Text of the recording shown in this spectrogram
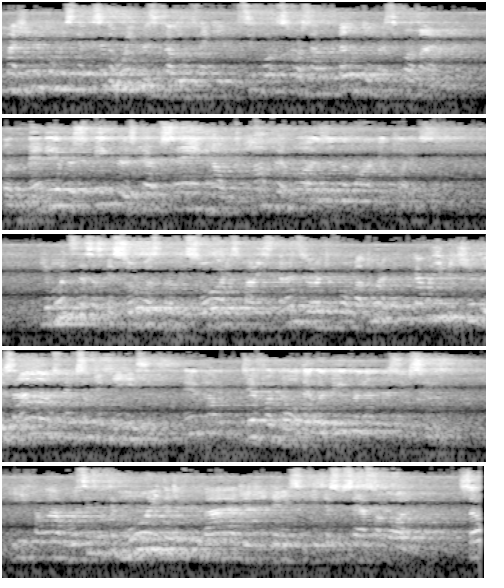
imagine como isso deve ter sido ruim para esses alunos, né, que se esforçaram tanto para se formarem. But many of the speakers kept saying how tough it was in the marketplace. E muitas dessas pessoas, professores, palestrantes durante a formatura, ficavam repetindo isso, ah, os tempos são difíceis. and how difficult it would be for them to succeed. E falavam, vocês vão ter muita dificuldade de ter, de ter sucesso agora. So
